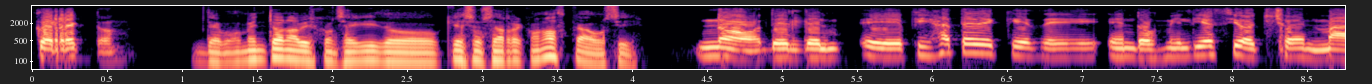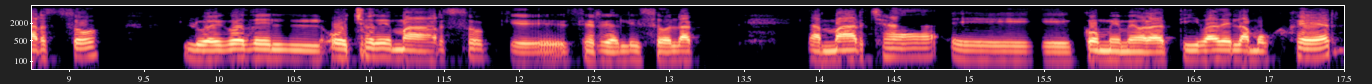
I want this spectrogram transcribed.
Correcto. De momento no habéis conseguido que eso se reconozca o sí. No, del, eh, fíjate de que de, en 2018, en marzo, luego del 8 de marzo que se realizó la, la marcha eh, conmemorativa de la mujer,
